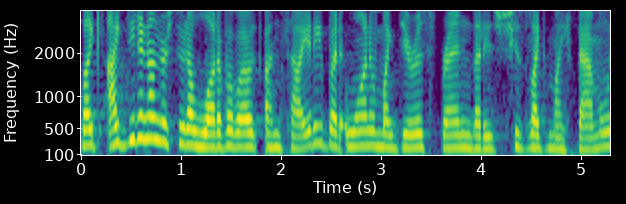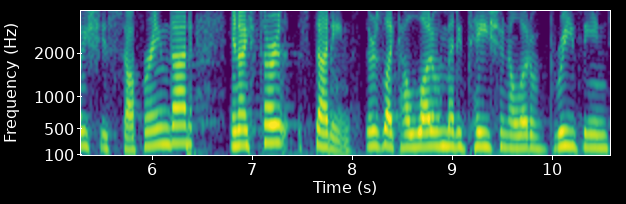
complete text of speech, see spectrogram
like I didn't understood a lot of about anxiety, but one of my dearest friend that is she's like my family, she's suffering that, and I start studying. There's like a lot of meditation, a lot of breathing,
